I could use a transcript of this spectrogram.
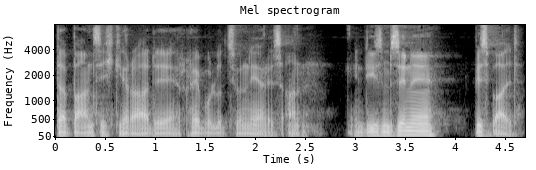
Da bahnt sich gerade Revolutionäres an. In diesem Sinne, bis bald.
